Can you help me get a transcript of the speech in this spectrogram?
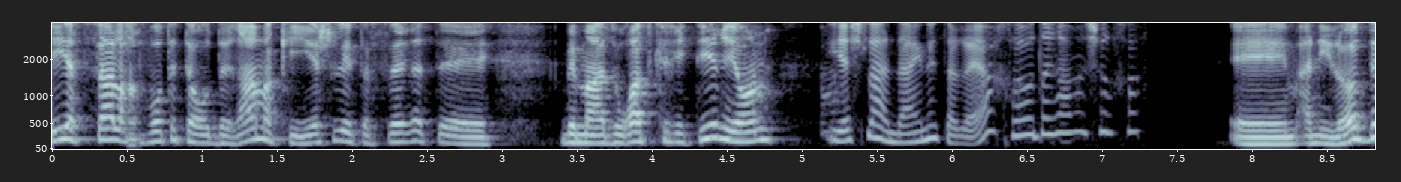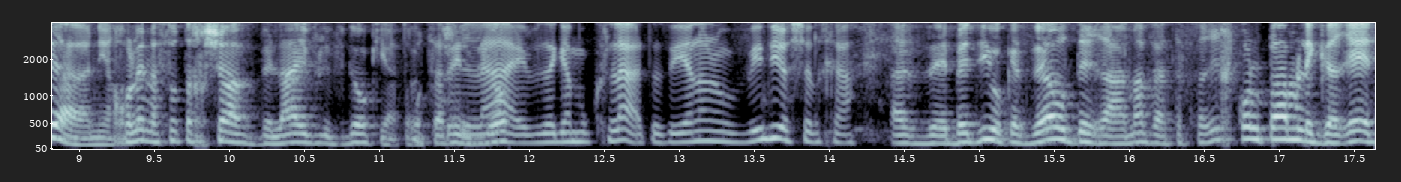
יצא לחוות את האודורמה, כי יש לי את הסרט אה, במהדורת קריטריון. יש לה עדיין את הריח לאודורמה שלך? אה, אני לא יודע, אני יכול לנסות עכשיו ב live לבדוק, כי את רוצה שנבדוק? ב live, זה גם מוקלט, אז יהיה לנו וידאו שלך. אז אה, בדיוק, אז זה האודורמה, ואתה צריך כל פעם לגרד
